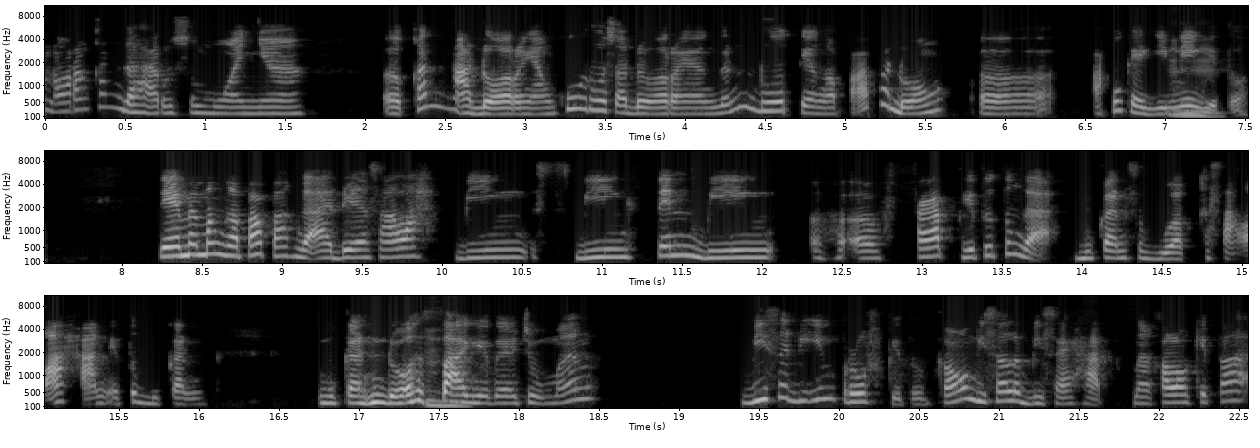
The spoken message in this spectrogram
kan orang kan nggak harus semuanya uh, kan ada orang yang kurus, ada orang yang gendut, ya nggak apa-apa dong. Uh, aku kayak gini mm -hmm. gitu. Ya memang nggak apa-apa, nggak ada yang salah being being thin, being uh, uh, fat gitu tuh nggak bukan sebuah kesalahan, itu bukan bukan dosa hmm. gitu ya, cuman bisa diimprove gitu. Kamu bisa lebih sehat. Nah, kalau kita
